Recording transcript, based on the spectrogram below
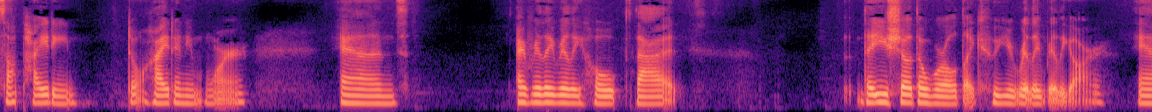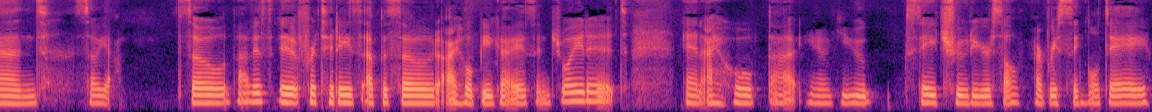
stop hiding don't hide anymore. And I really, really hope that that you show the world like who you really, really are. And so yeah. So that is it for today's episode. I hope you guys enjoyed it. And I hope that, you know, you stay true to yourself every single day.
